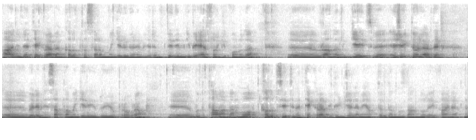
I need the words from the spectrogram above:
Haliyle tekrar ben kalıp tasarımıma geri dönebilirim. Dediğim gibi en sonki konuda e, runner, gate ve ejektörlerde e, böyle bir hesaplama gereği duyuyor program. E, bu da tamamen mold kalıp setini tekrar bir güncelleme yaptırdığımızdan dolayı kaynaklı.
